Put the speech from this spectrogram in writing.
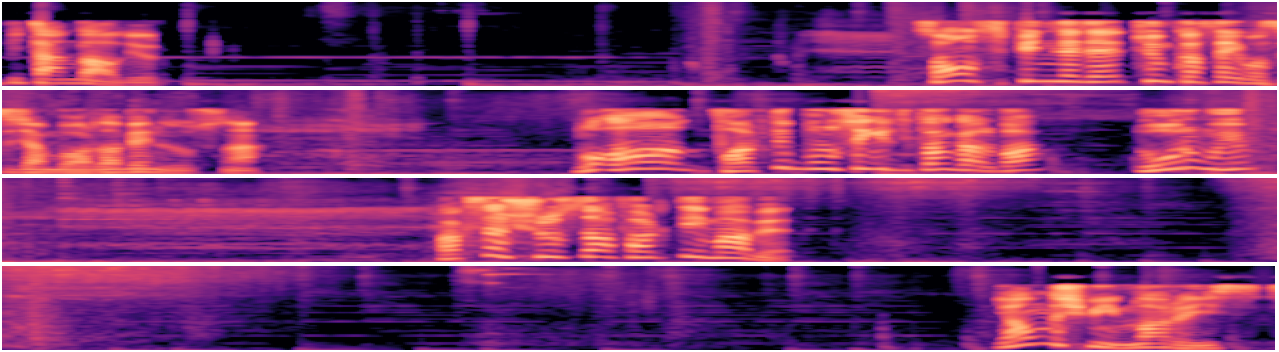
Bir tane daha alıyorum. Son spinle de tüm kasayı basacağım bu arada haberiniz olsun ha. Aa farklı bonusa girdik lan galiba. Doğru muyum? Baksana şurası daha farklı değil mi abi? Yanlış mıyım lan reis?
